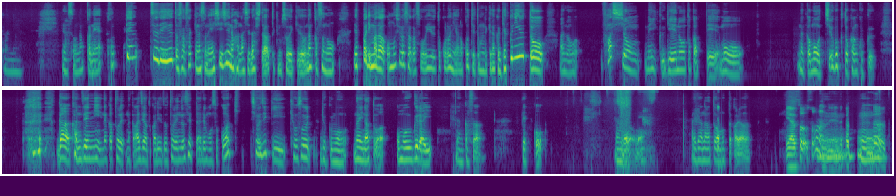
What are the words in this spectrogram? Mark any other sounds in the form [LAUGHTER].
だね。いや、そう、なんかね、コンテンツで言うとさ、さっきのその ACG の話出した時もそうだけど、なんかその、やっぱりまだ面白さがそういうところには残ってると思うんだけど、なんか逆に言うと、あの、ファッション、メイク、芸能とかってもう、なんかもう中国と韓国 [LAUGHS] が完全になんかトレ、なんかアジアとかで言うとトレンドセッターでもそこは正直競争力もないなとは思うぐらい、なんかさ、結構、なんだろうね。あれだなとは思ったから。いや、そう、そううなんね。だかん。うら、ん。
